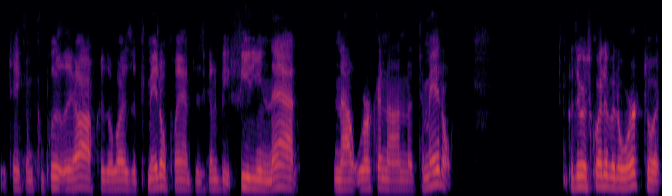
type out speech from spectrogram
You take them completely off because otherwise the tomato plant is going to be feeding that, not working on the tomato. But there was quite a bit of work to it,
